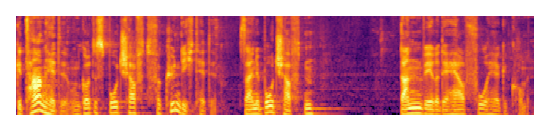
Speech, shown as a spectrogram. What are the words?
getan hätte und Gottes Botschaft verkündigt hätte, seine Botschaften, dann wäre der Herr vorher gekommen.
